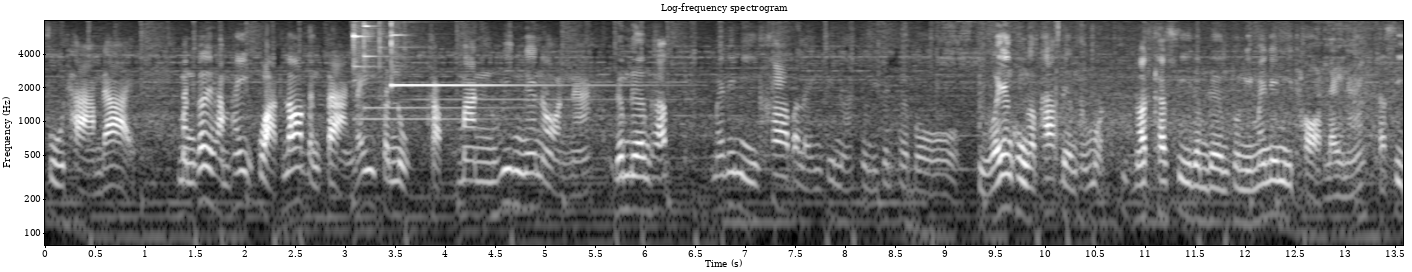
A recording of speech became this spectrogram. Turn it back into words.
full time ได้ มันก็เลยทำให้กวาดรอบต่างๆ ได้สนุกขับมันวิ่งแน่นอนนะ เดิมๆครับ ไม่ได้มีคราบอะไรทั้งสิ้นนะตัวนี้เป็นเทอร์โบถือว่ายังคงสภาพเดิมทั้งหมดน็อตคัสซีเดิมๆตัวนี้ไม่ได้มีถอดอะไรนะคัสซี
